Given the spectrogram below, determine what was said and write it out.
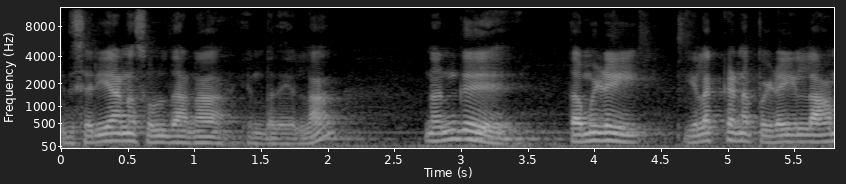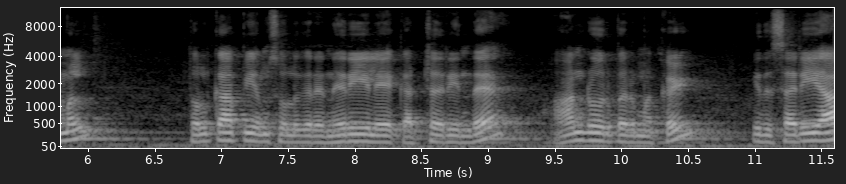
இது சரியான சொல்தானா என்பதையெல்லாம் நன்கு தமிழை இலக்கண பிழையில்லாமல் தொல்காப்பியம் சொல்லுகிற நெறியிலே கற்றறிந்த ஆன்றோர் பெருமக்கள் இது சரியா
